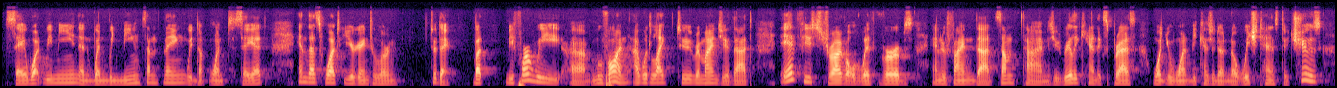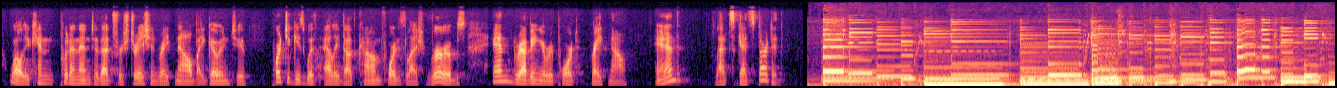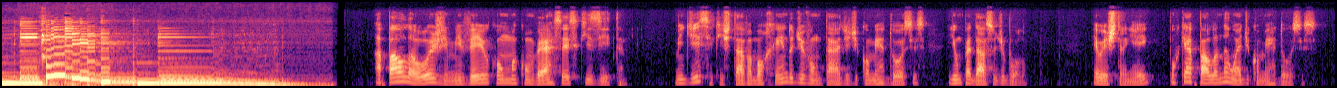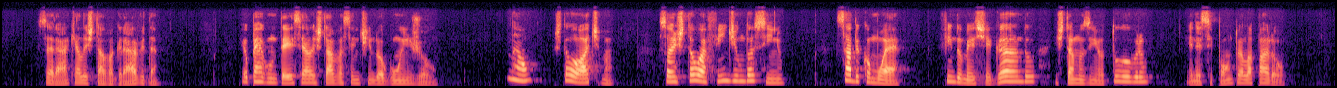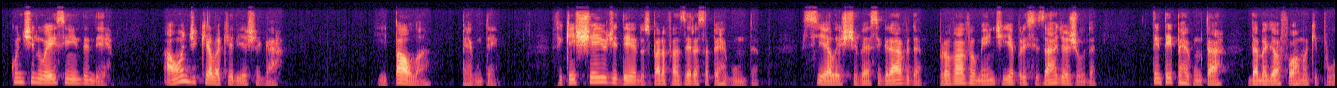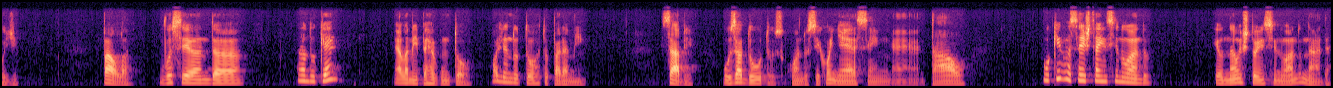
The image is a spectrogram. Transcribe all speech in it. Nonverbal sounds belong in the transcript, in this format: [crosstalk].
say what we mean, and when we mean something, we don't want to say it. And that's what you're going to learn today. But before we uh, move on, I would like to remind you that if you struggle with verbs and you find that sometimes you really can't express what you want because you don't know which tense to choose, well, you can put an end to that frustration right now by going to PortugueseWithEllie.com forward slash verbs and grabbing your report right now. And let's get started. A Paula hoje me veio com uma conversa esquisita. Me disse que estava morrendo de vontade de comer doces e um pedaço de bolo. Eu estranhei porque a Paula não é de comer doces. Será que ela estava grávida? Eu perguntei se ela estava sentindo algum enjoo. Não, estou ótima. Só estou afim de um docinho. Sabe como é? Fim do mês chegando, estamos em outubro. E nesse ponto ela parou. Continuei sem entender. Aonde que ela queria chegar? E Paula? perguntei. Fiquei cheio de dedos para fazer essa pergunta. Se ela estivesse grávida, provavelmente ia precisar de ajuda. Tentei perguntar da melhor forma que pude. Paula, você anda. Anda o quê? Ela me perguntou, olhando torto para mim. Sabe, os adultos, quando se conhecem, é, tal. O que você está insinuando? Eu não estou insinuando nada.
